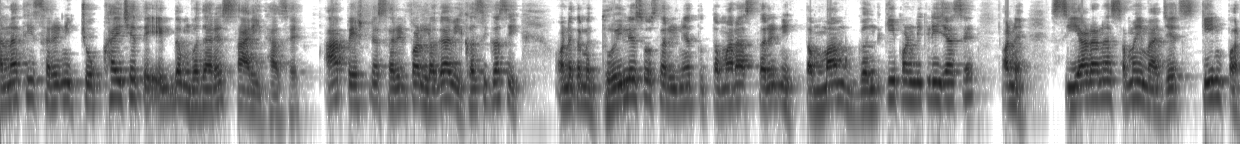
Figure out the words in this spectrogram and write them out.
આનાથી શરીરની ચોખ્ખાઈ છે તે એકદમ વધારે સારી થશે. આ પેસ્ટને શરીર પર લગાવી ઘસી ઘસી અને તમે ધોઈ લેશો શરીરને તો તમારા શરીરની તમામ ગંદકી પણ નીકળી જશે અને શિયાળાના સમયમાં જે સ્કિન પર,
